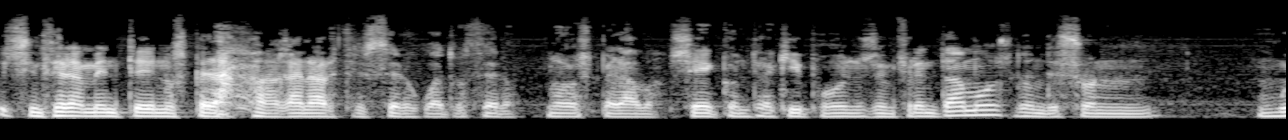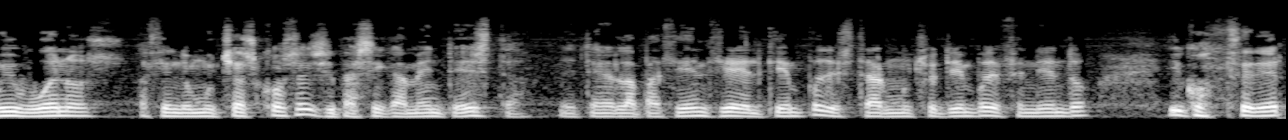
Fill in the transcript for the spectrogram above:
Sinceramente no esperaba ganar 3-0, 4-0. No lo esperaba. Sé contra equipo nos enfrentamos donde son muy buenos haciendo muchas cosas y básicamente esta, de tener la paciencia y el tiempo de estar mucho tiempo defendiendo y conceder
